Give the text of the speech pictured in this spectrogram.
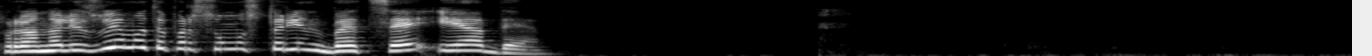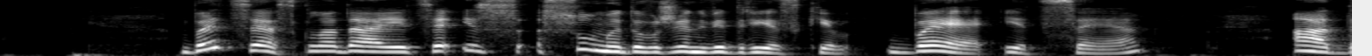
Проаналізуємо тепер суму сторін БЦ і АД. БЦ складається із суми довжин відрізків Б і С, АД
